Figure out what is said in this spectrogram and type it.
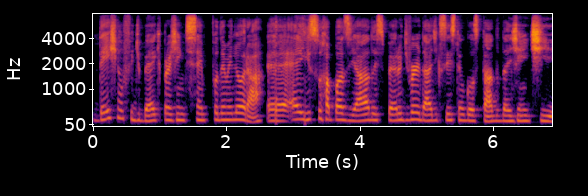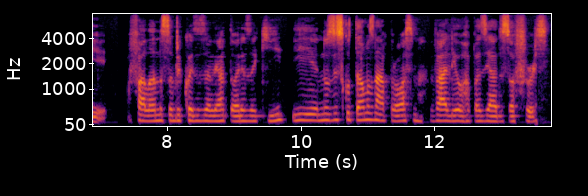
deixem o feedback pra gente sempre poder melhorar. É, é isso, rapaziada. Espero de verdade que vocês tenham gostado da gente falando sobre coisas aleatórias aqui. E nos escutamos na próxima. Valeu, rapaziada. Sua força.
